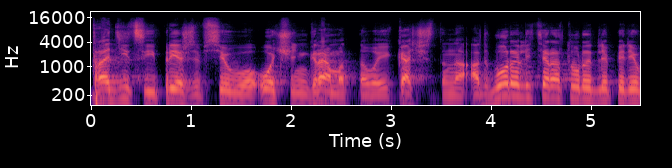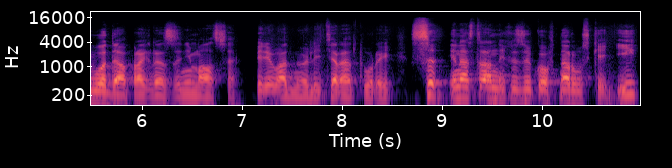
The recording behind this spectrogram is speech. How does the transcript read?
традиции прежде всего очень грамотного и качественного отбора литературы для перевода, а прогресс занимался переводной литературой с иностранных языков на русский и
